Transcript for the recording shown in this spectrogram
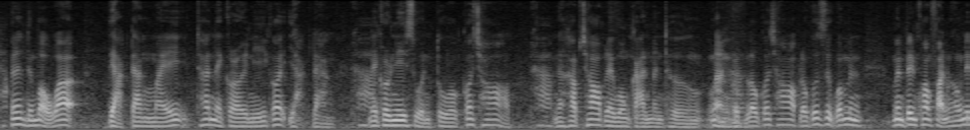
ครับเพราะฉะนั้นถึงบอกว่าอยากดังไหมถ้าในกรณีนี้ก็อยากดังครับในกรณีส่วนตัวก็ชอบครับนะครับชอบในวงการบันเทิงนั่นก็เราก็ชอบเราก็รู้สึกว่ามันมันเป็นความฝันของเ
